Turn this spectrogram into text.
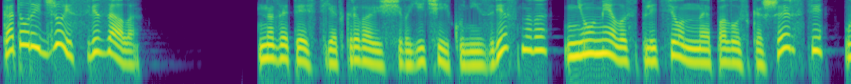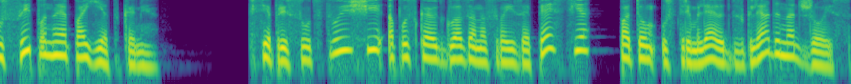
который Джойс связала». На запястье открывающего ячейку неизвестного неумело сплетенная полоска шерсти, усыпанная пайетками. Все присутствующие опускают глаза на свои запястья, потом устремляют взгляды на Джойс.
